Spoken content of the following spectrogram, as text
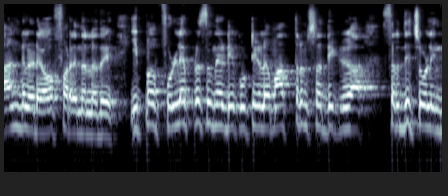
താങ്കളുടെ ഓഫർ എന്നുള്ളത്? ഇപ്പൊ ഫുൾ എ പ്ലസ് നേടിയ കുട്ടികളെ മാത്രം ശ്രദ്ധിക്കുക ശ്രദ്ധിച്ചോളിൻ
